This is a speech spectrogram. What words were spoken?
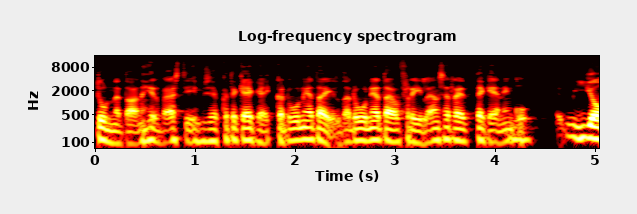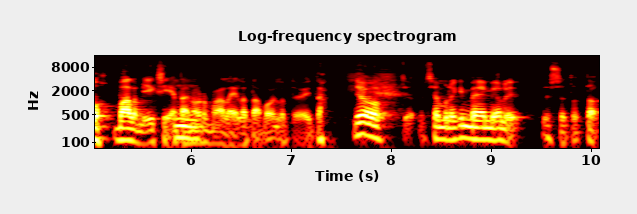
tunnetaan hirveästi ihmisiä, jotka tekee keikkaduunia tai iltaduunia tai on freelancereita, tekee niin kuin jo valmiiksi epänormaaleilla tavoilla töitä. Joo, se- semmoinenkin meemi oli, jossa tota,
